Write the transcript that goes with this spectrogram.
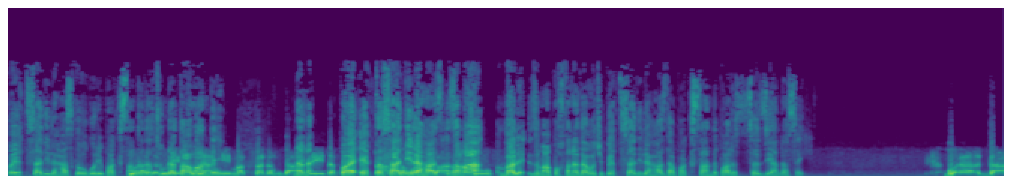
په اقتصادي لحاظ کې وګوري پاکستان ته د څومره تاوان دی مقصدم دا دی د په اقتصادي لحاظ زما bale زما پښتنه دا و چې په اقتصادي لحاظ د پاکستان د پاره څه زیان رسي ګوره دا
